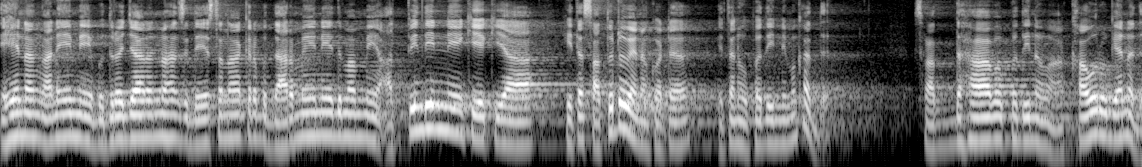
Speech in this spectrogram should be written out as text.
එහෙනම් අනේ මේ බුදුරජාණන් වහන්සේ දේශනා කරපු ධර්මයේ නේද මම මේ අත්විඳින්නේ කිය කියා හිත සතුටු වෙනකොට එතන උපදින්නේ මොකද්ද? ශ්‍රද්ධාව උපදිනවා. කවුරු ගැනද?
